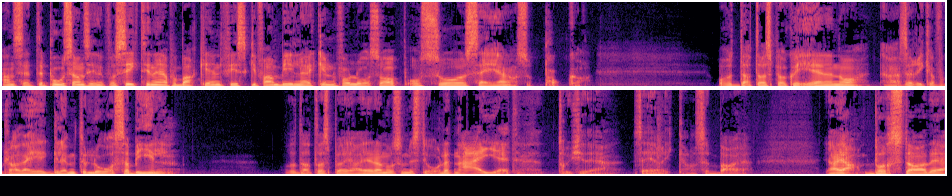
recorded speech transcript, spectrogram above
Han setter posene sine forsiktig ned på bakken, fisker fram bilnøkkelen for å låse opp, og så sier han altså 'pokker'. Og dattera spør hva er det nå. Altså, Rikard forklarer jeg har glemt å låse bilen. Og dattera spør ja, er det noe som er stjålet. Nei, jeg tror ikke det, sier Rikard. Så bare ja ja, børsta av det.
